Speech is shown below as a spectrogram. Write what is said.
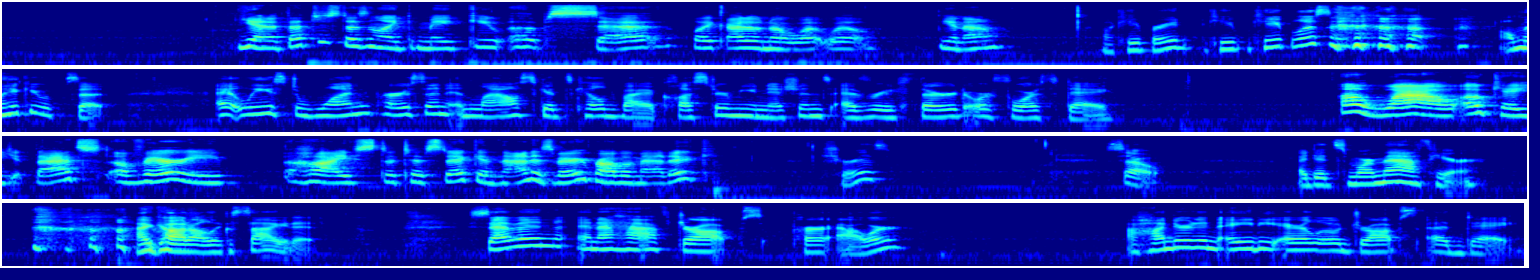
Yeah, if that just doesn't like make you upset, like I don't know what will. You know? I'll keep reading. Keep keep listening. I'll make you upset. At least one person in Laos gets killed by a cluster munitions every third or fourth day. oh wow. Okay, that's a very high statistic, and that is very problematic. Sure is. So, I did some more math here. I got all excited. Seven and a half drops per hour, 180 airload drops a day,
